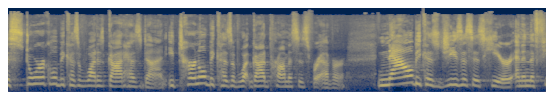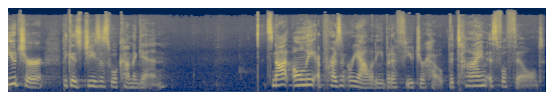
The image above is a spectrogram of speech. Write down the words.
Historical because of what God has done, eternal because of what God promises forever. Now because Jesus is here, and in the future because Jesus will come again. It's not only a present reality, but a future hope. The time is fulfilled.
